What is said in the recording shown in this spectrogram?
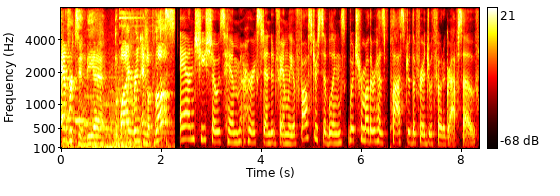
everything. The, uh, the wiring and the plus. and she shows him her extended family of foster siblings, which her mother has plastered the fridge with photographs of.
